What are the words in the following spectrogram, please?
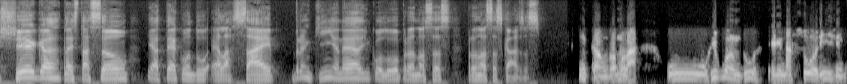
chega na estação e até quando ela sai branquinha, né, incolor para nossas para nossas casas? Então, vamos lá. O Rio Guandu, ele na sua origem,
